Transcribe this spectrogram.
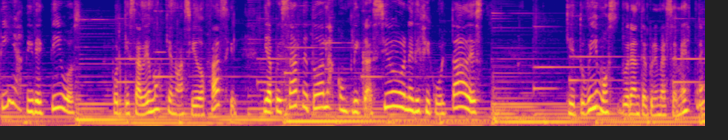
tías, directivos, porque sabemos que no ha sido fácil. Y a pesar de todas las complicaciones, dificultades que tuvimos durante el primer semestre,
